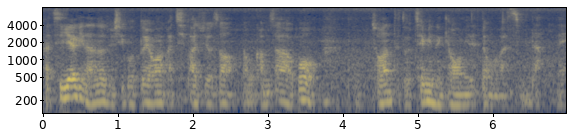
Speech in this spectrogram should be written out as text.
같이 이야기 나눠주시고 또 영화 같이 봐주셔서 너무 감사하고 저한테도 재밌는 경험이 됐던 것 같습니다. 네.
